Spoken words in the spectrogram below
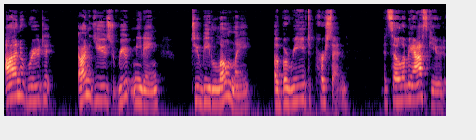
unrooted, unused root meaning to be lonely, a bereaved person. And so let me ask you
